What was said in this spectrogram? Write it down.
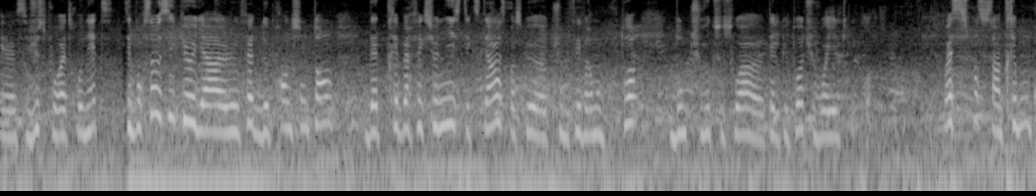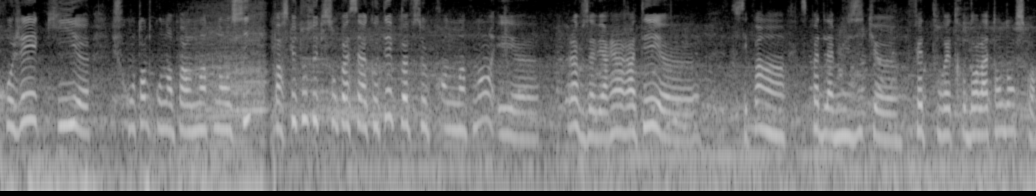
Euh, c'est juste pour être honnête. C'est pour ça aussi qu'il y a le fait de prendre son temps, d'être très perfectionniste, etc. C'est parce que tu le fais vraiment pour toi. Donc tu veux que ce soit tel que toi, tu voyais le truc. Ouais, je pense que c'est un très bon projet qui, euh, je suis contente qu'on en parle maintenant aussi, parce que tous ceux qui sont passés à côté peuvent se le prendre maintenant et euh, voilà, vous n'avez rien raté. Euh, c'est pas, pas de la musique faite pour être dans la tendance, quoi.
